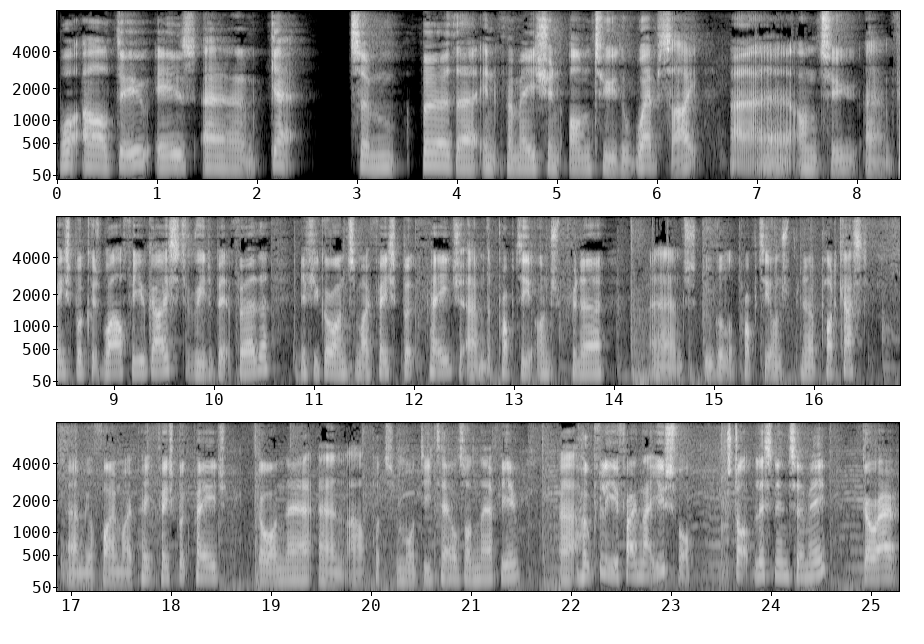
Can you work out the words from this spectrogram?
what I'll do is um, get some further information onto the website, uh, onto um, Facebook as well for you guys to read a bit further. If you go onto my Facebook page, um, the Property Entrepreneur, um, just Google the Property Entrepreneur Podcast, um, you'll find my pa- Facebook page. Go on there and I'll put some more details on there for you. Uh, hopefully, you find that useful. Stop listening to me, go out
